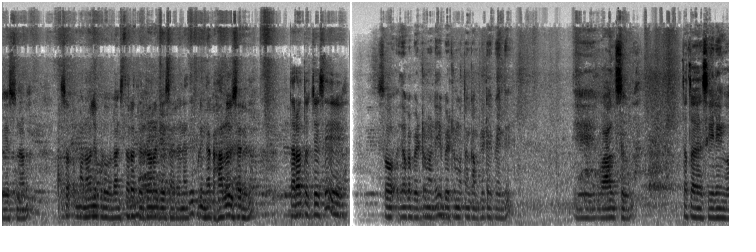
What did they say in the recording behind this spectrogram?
చేస్తున్నాడు. సో మన వాళ్ళు ఇప్పుడు లంచ్ తర్వాత ఎంతవరకు చేశారు అనేది ఇప్పుడు ఇందాక హాల్లో చూసారు కదా. తర్వాత వచ్చేసి సో ఇది ఒక బెడ్రూమ్ అండి. ఈ బెడ్రూమ్ మొత్తం కంప్లీట్ అయిపోయింది. ఈ వాల్స్ తర్వాత సీలింగ్.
